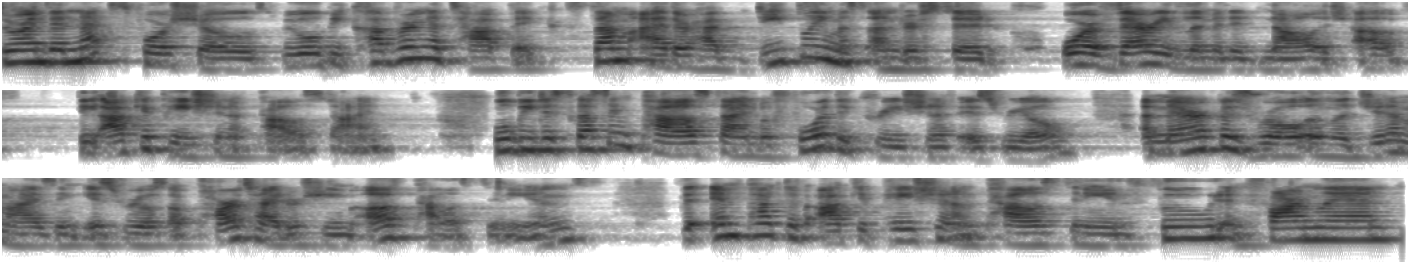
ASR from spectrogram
During the next four shows, we will be covering a topic some either have deeply misunderstood or very limited knowledge of the occupation of Palestine. We'll be discussing Palestine before the creation of Israel, America's role in legitimizing Israel's apartheid regime of Palestinians, the impact of occupation on Palestinian food and farmland,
